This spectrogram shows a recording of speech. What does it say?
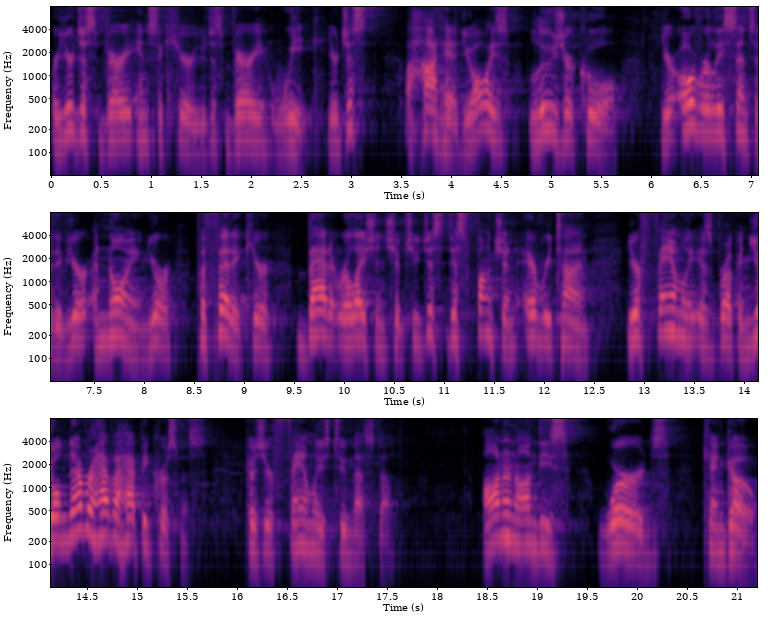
or you're just very insecure. You're just very weak. You're just a hothead. You always lose your cool. You're overly sensitive. You're annoying. You're pathetic. You're bad at relationships. You just dysfunction every time. Your family is broken. You'll never have a happy Christmas because your family is too messed up. On and on these words can go.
